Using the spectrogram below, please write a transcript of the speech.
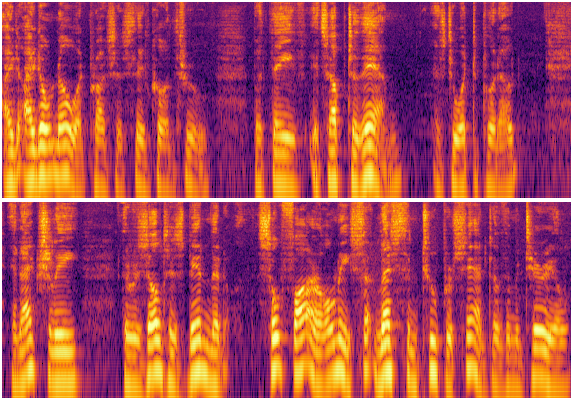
I, I don't know what process they've gone through, but they've it's up to them as to what to put out. And actually, the result has been that so far only less than two percent of the material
